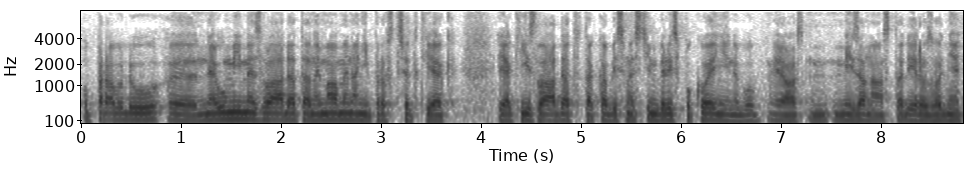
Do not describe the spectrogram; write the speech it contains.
opravdu eh, neumíme zvládat a nemáme na ní prostředky, jak, jak ji zvládat tak, aby jsme s tím byli spokojeni. Nebo já, my za nás tady rozhodně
